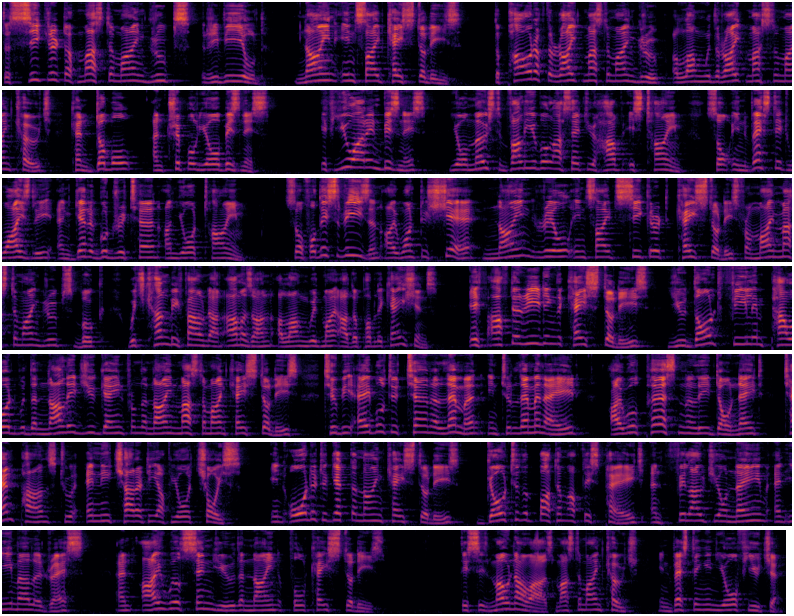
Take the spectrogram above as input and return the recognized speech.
The secret of mastermind groups revealed. Nine inside case studies. The power of the right mastermind group, along with the right mastermind coach, can double and triple your business. If you are in business, your most valuable asset you have is time. So invest it wisely and get a good return on your time. So, for this reason, I want to share nine real inside secret case studies from my Mastermind Group's book, which can be found on Amazon along with my other publications. If after reading the case studies, you don't feel empowered with the knowledge you gain from the nine mastermind case studies to be able to turn a lemon into lemonade, I will personally donate £10 to any charity of your choice. In order to get the nine case studies, go to the bottom of this page and fill out your name and email address, and I will send you the nine full case studies. This is Moe Nawaz, Mastermind Coach, investing in your future.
